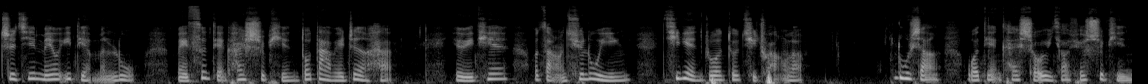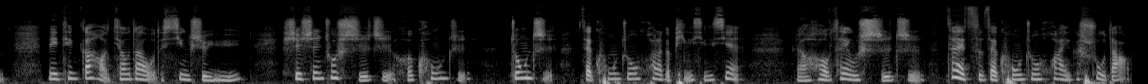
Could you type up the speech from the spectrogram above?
至今没有一点门路。每次点开视频都大为震撼。有一天，我早上去露营，七点多就起床了。路上，我点开手语教学视频，那天刚好教到我的姓氏“鱼”，是伸出食指和空指、中指在空中画了个平行线，然后再用食指再次在空中画一个竖道，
